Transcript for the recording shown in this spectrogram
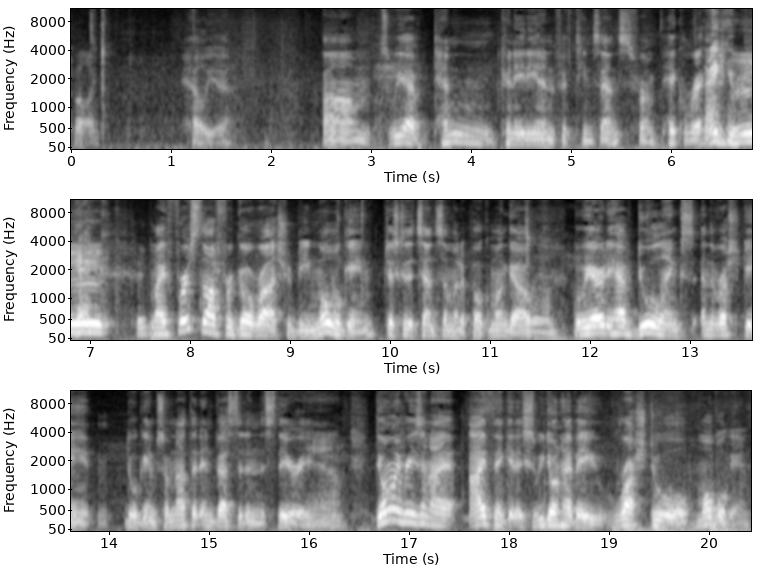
But like, Hell yeah. Um, so we have 10 Canadian and 15 cents from Pick Rick. Thank you, Rick. Pick. My first thought for Go Rush would be mobile game, just because it sends someone to Pokemon Go. Yeah. But we already have Duel Links and the Rush game, dual game, so I'm not that invested in this theory. Yeah. The only reason I, I think it is because we don't have a Rush Duel mobile game.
